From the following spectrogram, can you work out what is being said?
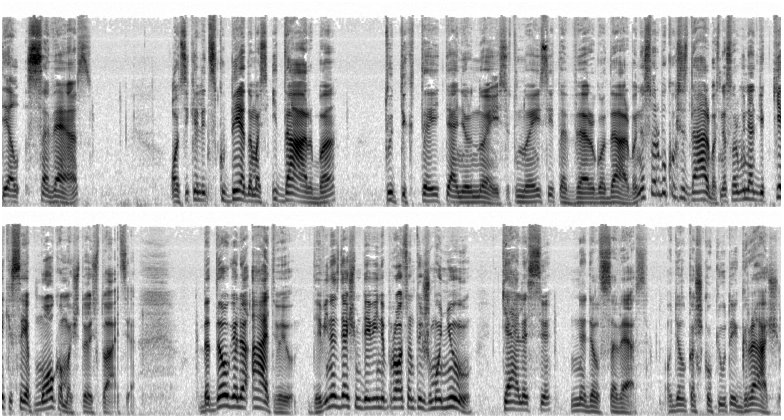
dėl savęs, o atsikeli skubėdamas į darbą, tu tik tai ten ir nueisi, tu nueisi į tą vergo darbą. Nesvarbu, koks jis darbas, nesvarbu netgi kiek jisai apmokama šitoje situacijoje. Bet daugelio atveju 99 procentai žmonių keliasi ne dėl savęs, o dėl kažkokių tai grašių.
